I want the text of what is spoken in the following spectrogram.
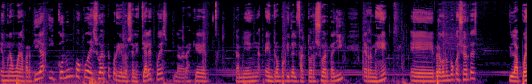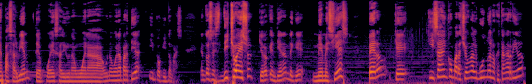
en una buena partida y con un poco de suerte, porque los celestiales pues la verdad es que también entra un poquito el factor suerte allí, RNG. Eh, pero con un poco de suerte la puedes pasar bien, te puede salir una buena, una buena partida y poquito más. Entonces, dicho eso, quiero que entiendan de que meme si es, pero que quizás en comparación a algunos de los que están arriba,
